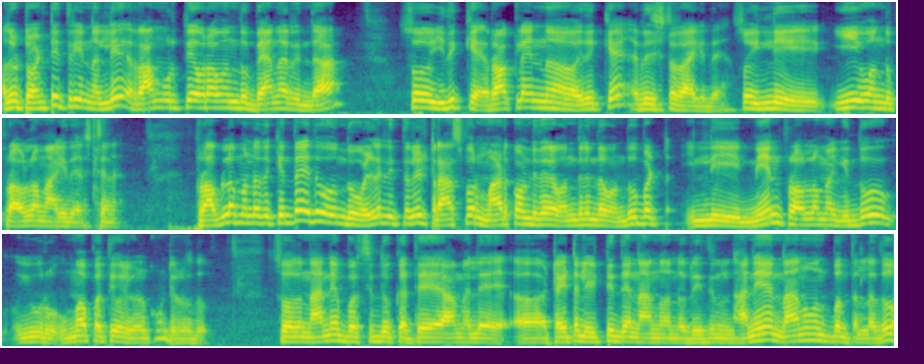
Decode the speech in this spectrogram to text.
ಅದು ಟ್ವೆಂಟಿ ತ್ರೀನಲ್ಲಿ ರಾಮಮೂರ್ತಿ ಅವರ ಒಂದು ಬ್ಯಾನರಿಂದ ಸೊ ಇದಕ್ಕೆ ರಾಕ್ಲೈನ್ ಇದಕ್ಕೆ ರಿಜಿಸ್ಟರ್ ಆಗಿದೆ. ಸೊ ಇಲ್ಲಿ ಈ ಒಂದು ಪ್ರಾಬ್ಲಮ್ ಆಗಿದೆ ಅಷ್ಟೇ. ಪ್ರಾಬ್ಲಮ್ ಅನ್ನೋದಕ್ಕಿಂತ ಇದು ಒಂದು ಒಳ್ಳೆ ರೀತಿಯಲ್ಲಿ ಟ್ರಾನ್ಸ್ಫರ್ ಮಾಡ್ಕೊಂಡಿದ್ದಾರೆ ಒಂದರಿಂದ ಒಂದು ಬಟ್ ಇಲ್ಲಿ ಮೇನ್ ಪ್ರಾಬ್ಲಮ್ ಆಗಿದ್ದು ಇವರು ಉಮಾಪತಿ ಅವರು ಹೇಳ್ಕೊಂಡಿರೋದು. ಸೊ ಅದು ನಾನೇ ಬರ್ಸಿದ್ದು ಕತೆ, ಆಮೇಲೆ ಟೈಟಲ್ ಇಟ್ಟಿದ್ದೆ ನಾನು ಅನ್ನೋ ರೀತಿಯಲ್ಲಿ ನಾನೇ, ನಾನು ಅಂತ ಬಂತಲ್ಲ ಅದು.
